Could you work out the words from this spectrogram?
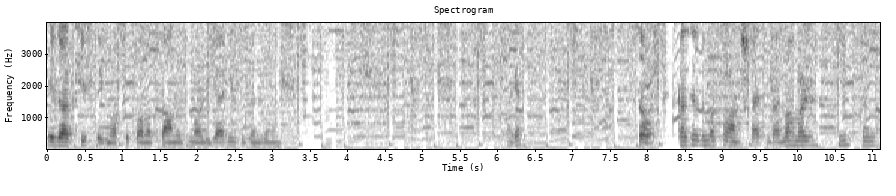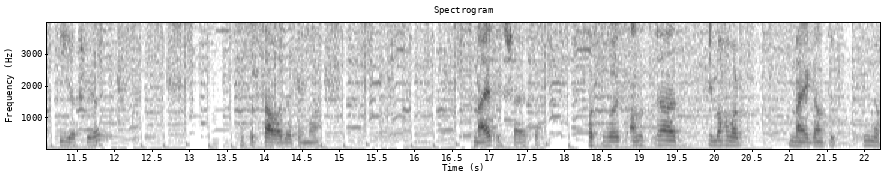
Ich hab da eine Kiste gemacht, bevor wir 200 Mal die gleiche hintergehen Okay. So, jetzt kannst du mal voranschreiten. Dann mach mal Instant 4 Schwert. Und verzauber dafür mal. Smite ist scheiße. Hast du was anderes? Ja, ich mache mal meine ganze Ding of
